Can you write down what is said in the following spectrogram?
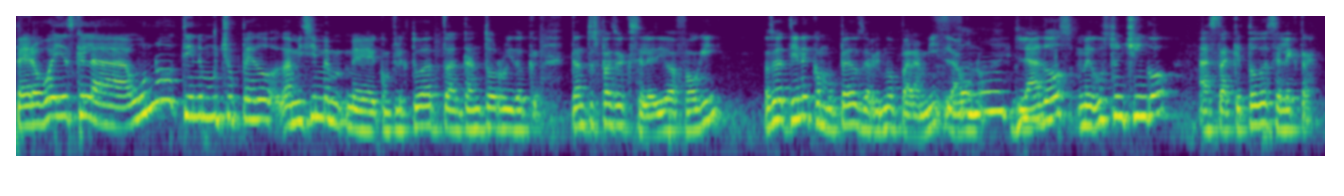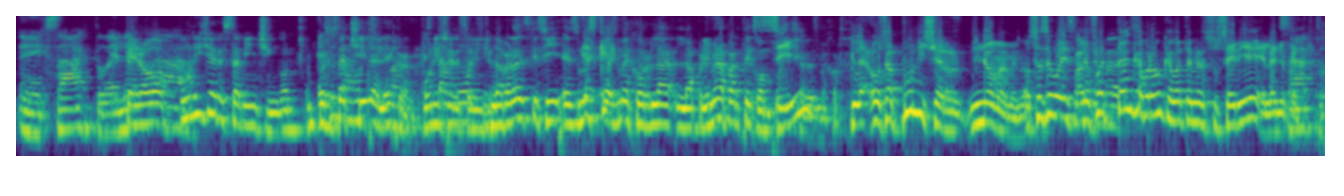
Pero, güey, es que la uno tiene mucho pedo. A mí sí me, me conflictúa tan- tanto ruido, que tanto espacio que se le dio a Foggy. O sea, tiene como pedos de ritmo para mí, la uno. La dos, me gusta un chingo hasta que todo es Electra. Exacto. él Pero Punisher está bien chingón. Pues está, chida. Electra. Punisher está bien chingón. La verdad es que sí, es, que- es mejor. La, la primera parte con Sí. Punisher es mejor. La- o sea, Punisher, no mamen. O sea, ese güey le fue tan cabrón que va a tener su serie el año Exacto.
